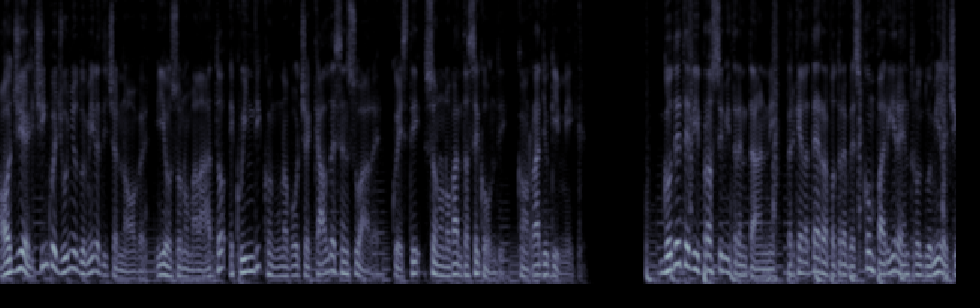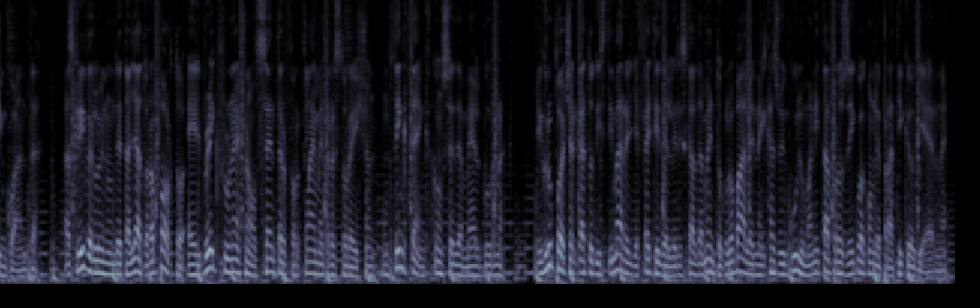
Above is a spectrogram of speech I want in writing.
Oggi è il 5 giugno 2019, io sono malato e quindi con una voce calda e sensuale. Questi sono 90 secondi con Radio Gimmick. Godetevi i prossimi 30 anni, perché la Terra potrebbe scomparire entro il 2050. A scriverlo in un dettagliato rapporto è il Breakthrough National Center for Climate Restoration, un think tank con sede a Melbourne. Il gruppo ha cercato di stimare gli effetti del riscaldamento globale nel caso in cui l'umanità prosegua con le pratiche odierne.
